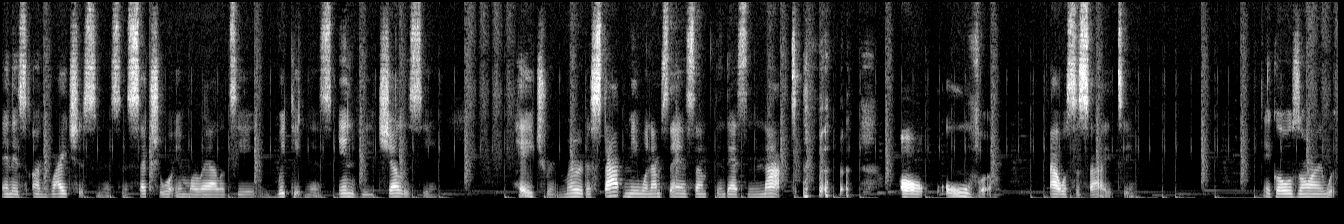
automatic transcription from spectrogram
And it's unrighteousness and sexual immorality, wickedness, envy, jealousy, hatred, murder. Stop me when I'm saying something that's not all over our society. It goes on with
